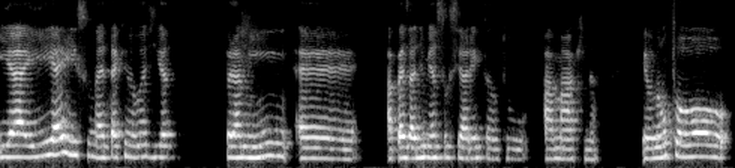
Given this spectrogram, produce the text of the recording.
E aí é isso, né? Tecnologia, para mim, é, apesar de me associarem tanto à máquina eu não estou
